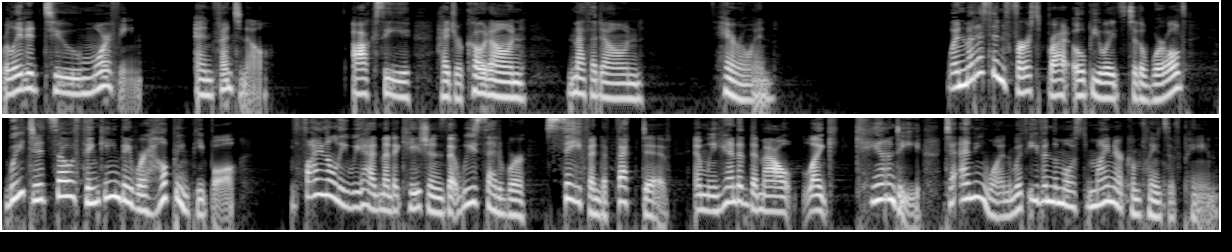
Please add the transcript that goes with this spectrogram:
related to morphine and fentanyl, oxy, hydrocodone, methadone, heroin. When medicine first brought opioids to the world, we did so thinking they were helping people. Finally, we had medications that we said were safe and effective, and we handed them out like candy to anyone with even the most minor complaints of pain.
